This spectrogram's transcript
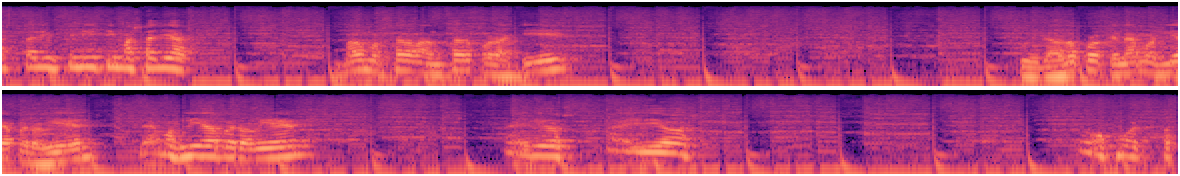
hasta el infinito y más allá. Vamos a avanzar por aquí. Cuidado porque le hemos liado pero bien. Le hemos liado pero bien. ¡Ay Dios! ¡Ay Dios! Hemos muerto.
